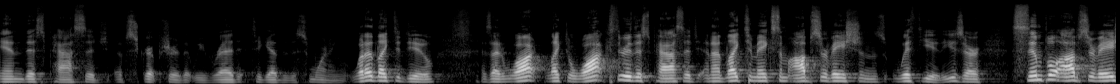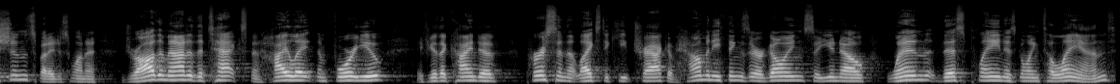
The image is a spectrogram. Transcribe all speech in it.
in this passage of Scripture that we've read together this morning. What I'd like to do is I'd walk, like to walk through this passage and I'd like to make some observations with you. These are simple observations, but I just want to draw them out of the text and highlight them for you. If you're the kind of person that likes to keep track of how many things are going so you know when this plane is going to land.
